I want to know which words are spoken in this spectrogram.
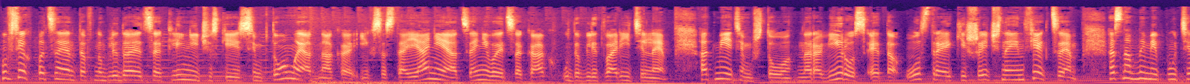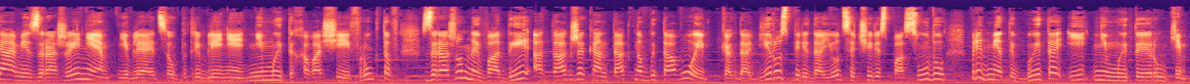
У всех пациентов наблюдаются клинические симптомы, однако их состояние оценивается как удовлетворительное. Отметим, что норовирус – это острая кишечная инфекция. Основными путями заражения является употребление немытых овощей и фруктов, зараженной воды, а также контактно-бытовой, когда вирус передается через посуду, предметы быта и немытые руки.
